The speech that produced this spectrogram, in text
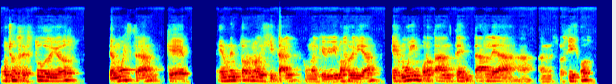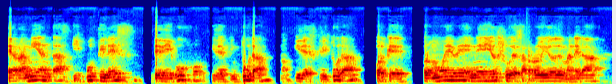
muchos estudios demuestran que en un entorno digital como el que vivimos hoy día, es muy importante darle a, nuestros hijos herramientas y útiles de dibujo y de pintura y de escritura, porque promueve en ellos su desarrollo de manera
